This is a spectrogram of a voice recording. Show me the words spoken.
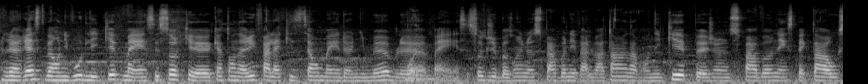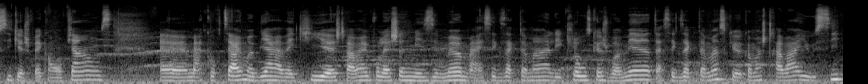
le reste, ben, au niveau de l'équipe, ben, c'est sûr que quand on arrive à l'acquisition ben, d'un immeuble, Ouais. euh, ben, c'est sûr que j'ai besoin d'un super bon évaluateur dans mon équipe. J'ai un super bon inspecteur aussi que je fais confiance. Euh, ma courtière immobilière avec qui euh, je travaille pour l'achat de mes immeubles, ben, c'est exactement les clauses que je vais mettre, c'est exactement ce que, comment je travaille aussi.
